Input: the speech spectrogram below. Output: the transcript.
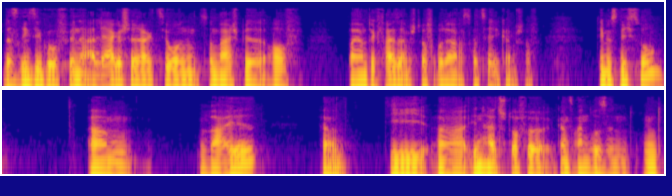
das Risiko für eine allergische Reaktion zum Beispiel auf BioNTech-Pfizer-Impfstoff oder AstraZeneca-Impfstoff. Dem ist nicht so ähm, weil die äh, Inhaltsstoffe ganz andere sind. Und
